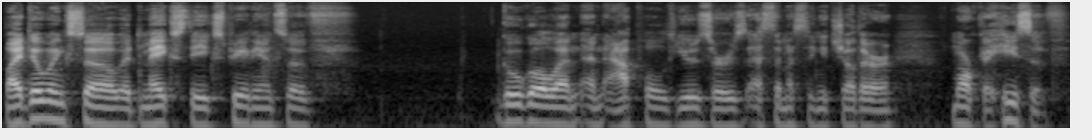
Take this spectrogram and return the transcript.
by doing so, it makes the experience of Google and, and Apple users SMSing each other more cohesive.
